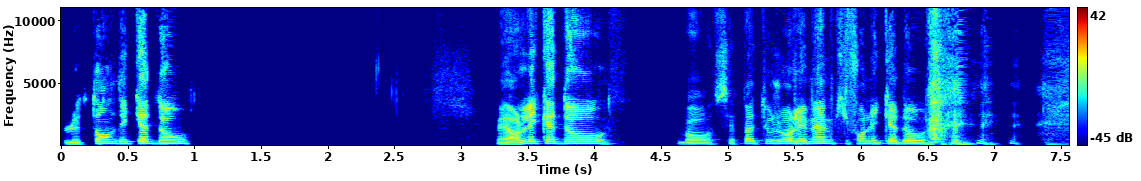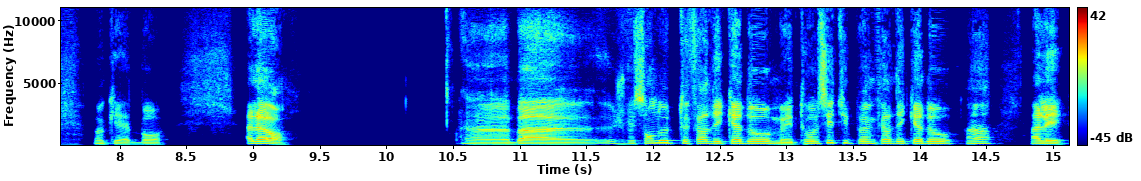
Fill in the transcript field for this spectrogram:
le temps des cadeaux. Alors, les cadeaux, bon, c'est pas toujours les mêmes qui font les cadeaux. ok, bon. Alors, euh, bah, je vais sans doute te faire des cadeaux, mais toi aussi, tu peux me faire des cadeaux. Hein? Allez,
